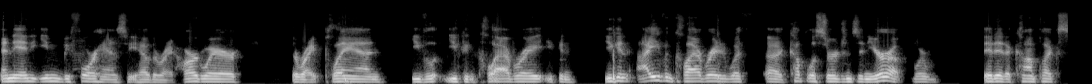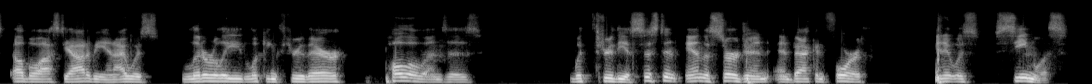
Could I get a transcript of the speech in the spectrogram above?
And then even beforehand, so you have the right hardware, the right plan. You you can collaborate. You can you can. I even collaborated with a couple of surgeons in Europe where they did a complex elbow osteotomy, and I was literally looking through their HoloLenses with through the assistant and the surgeon and back and forth, and it was seamless.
